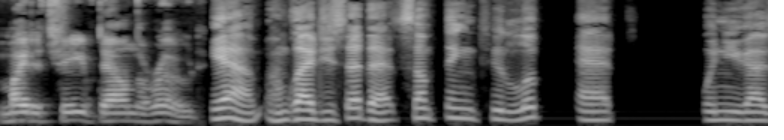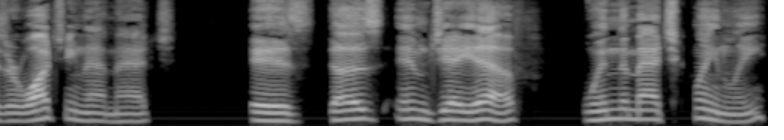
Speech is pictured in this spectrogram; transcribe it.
might achieve down the road. Yeah, I'm glad you said that. Something to look at when you guys are watching that match is does MJF win the match cleanly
